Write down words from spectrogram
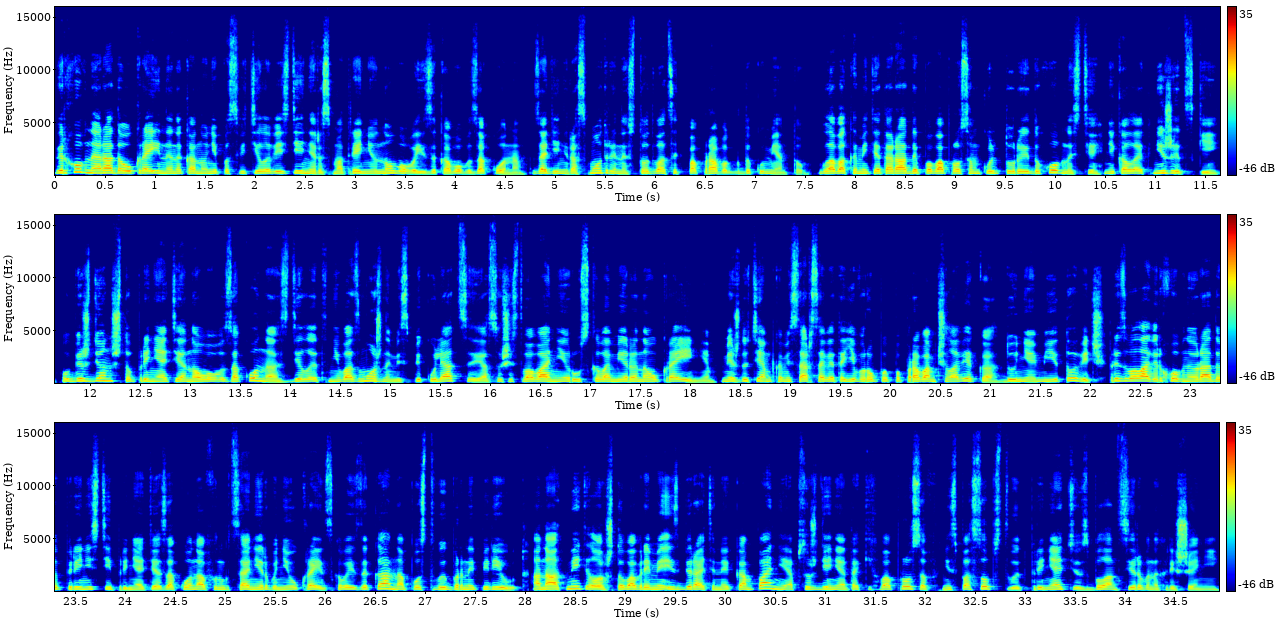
Верховная Рада Украины накануне посвятила весь день рассмотрению нового языкового закона. За день рассмотрены 120 поправок к документу. Глава Комитета Рады по вопросам культуры и духовности Николай Княжицкий убежден, что принятие нового закона сделает невозможными спекуляции о существовании русского мира на Украине. Между тем, комиссар Совета Европы по правам человека Дуня Миетович призвала Верховную Раду перенести принятие закона о функционировании украинского языка на поствыборный период. Она отметила, что во время избирательной избирательной кампании обсуждение таких вопросов не способствует принятию сбалансированных решений.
